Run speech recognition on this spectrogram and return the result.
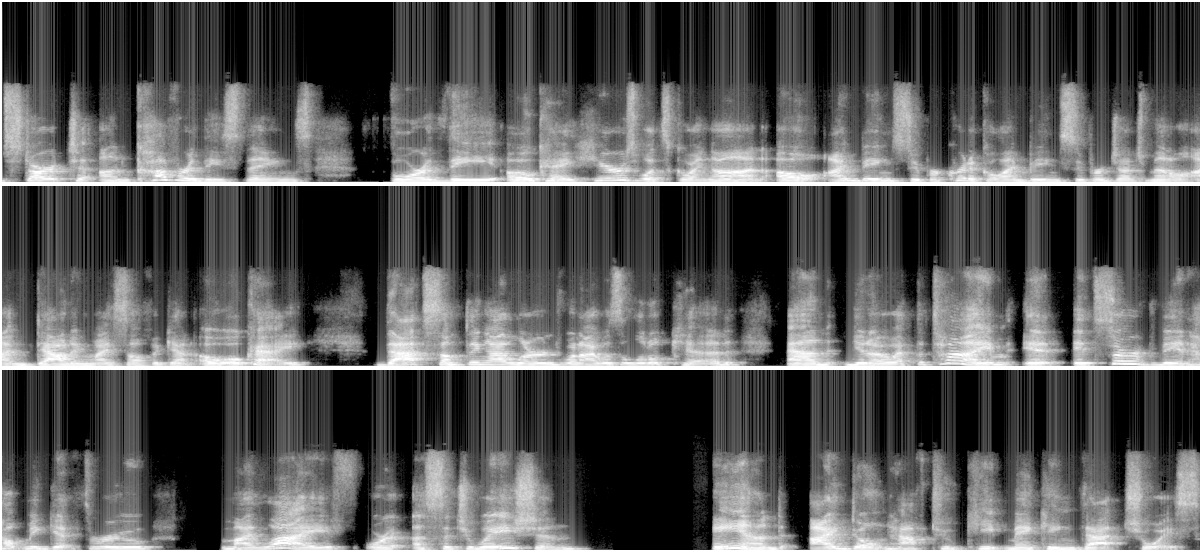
start to uncover these things for the okay here's what's going on. Oh i'm being super critical. I'm being super judgmental. I'm doubting myself again. Oh okay that's something i learned when i was a little kid. And you know at the time it it served me it helped me get through my life or a situation. And i don't have to keep making that choice.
